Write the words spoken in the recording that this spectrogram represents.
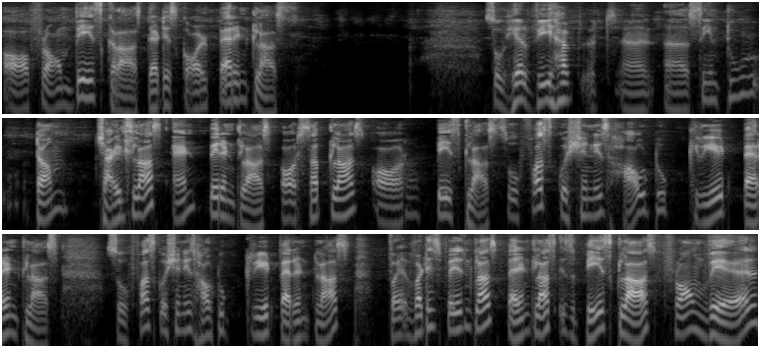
of from base class that is called parent class. So here we have uh, uh, seen two term child class and parent class or subclass or base class. So first question is how to create parent class. So first question is how to create parent class. What is parent class? Parent class is base class from where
